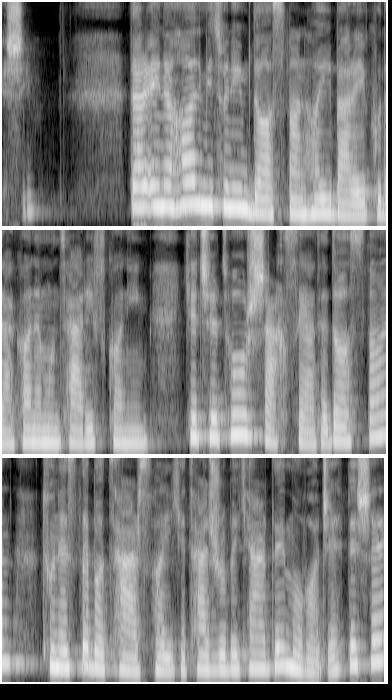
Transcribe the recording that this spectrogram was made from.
بشیم. در عین حال می‌تونیم داستانهایی برای کودکانمون تعریف کنیم که چطور شخصیت داستان تونسته با ترسهایی که تجربه کرده مواجه بشه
